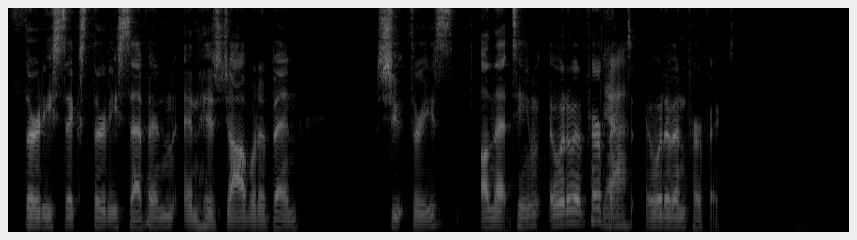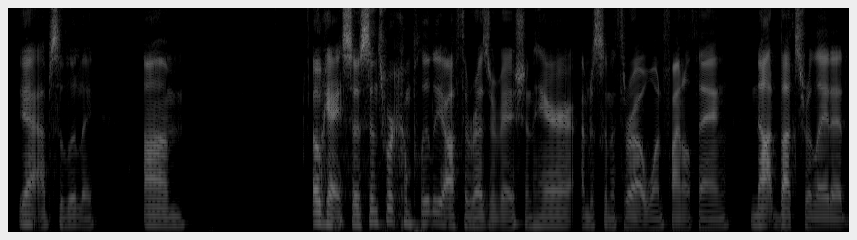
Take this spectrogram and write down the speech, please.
36, 37, and his job would have been shoot threes on that team. It would have been perfect. Yeah. It would have been perfect. Yeah, absolutely. Um, okay, so since we're completely off the reservation here, I'm just going to throw out one final thing, not Bucks related.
